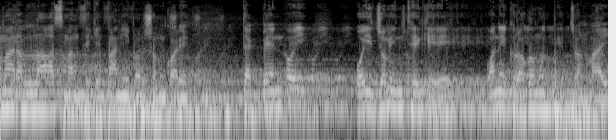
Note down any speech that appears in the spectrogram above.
আমার আল্লাহ আসমান থেকে পানি বর্ষণ করে, দেখবেন ওই ওই জমিন থেকে অনেক রকম উদ্ভিদ জন্মায়।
